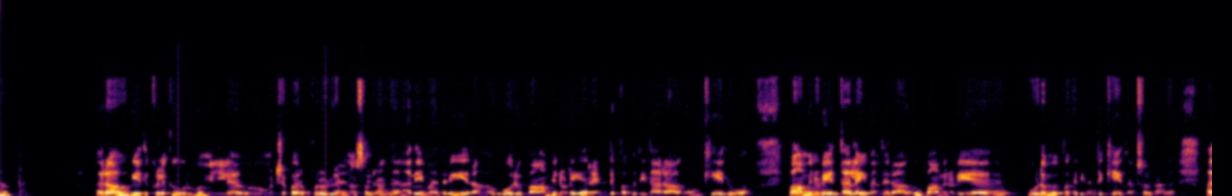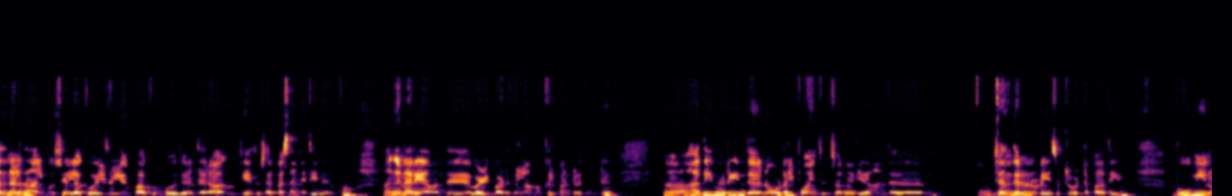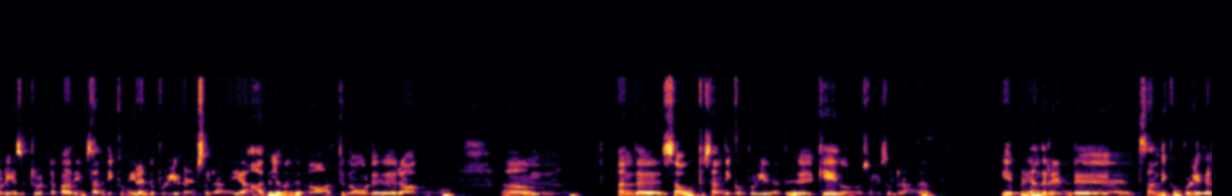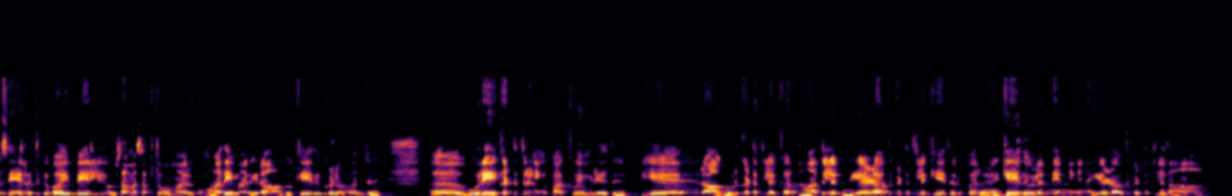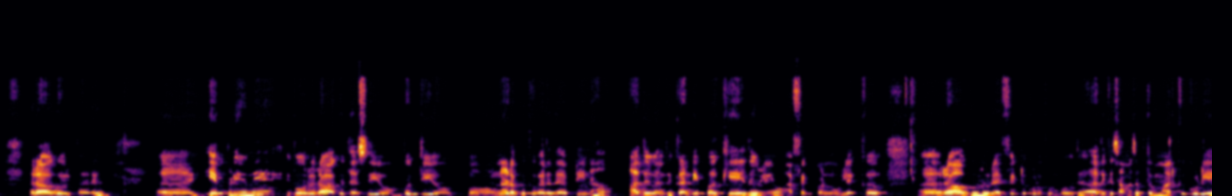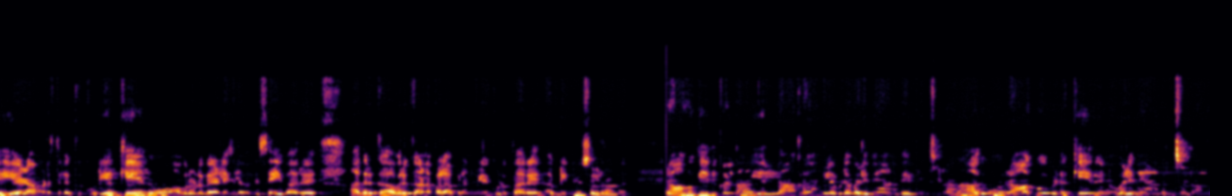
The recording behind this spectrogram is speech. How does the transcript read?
ராகு கேதுக்களுக்கு உருவம் இல்லை உருவமற்ற பருப்பொருள்கள்னு சொல்றாங்க. அதே மாதிரி ரா- ஒரு பாம்பினுடைய ரெண்டு பகுதி தான் ராகுவும் கேதுவும். பாம்பினுடைய தலை வந்து ராகு பாம்பினுடைய உடம்பு பகுதி வந்து கேதுன்னு சொல்றாங்க. அதனாலதான் ஆல்மோஸ்ட் எல்லா கோயில்கள்லயும் பார்க்கும்போது அந்த ராகு கேது சர்வ சந்நிதின்னு இருக்கும். அங்க நிறைய வந்து வழிபாடுகள்லாம் மக்கள் பண்றது உண்டு. ஆஹ் அதே மாதிரி இந்த நோடல் பாயிண்ட்ஸ் சொன்னேன் இல்லையா அந்த சந்திரனுடைய சுற்றுவட்ட பாதையும் பூமியினுடைய சுற்றுவட்ட பாதையும் சந்திக்கும் இரண்டு புள்ளிகள்னு சொல்றாங்க இல்லையா? அதுல வந்து நார்த் நோடு ராகுனும் அந்த சவுத் சந்திக்கும் புள்ளி வந்து கேதுன்னு சொல்லி சொல்றாங்க. எப்படி அந்த ரெண்டு சந்திக்கும் புள்ளிகள் சேர்றதுக்கு வாய்ப்பே இல்லையோ சமசப்தமமா இருக்குமோ அதே மாதிரி ராகு கேதுக்களும் வந்து ஆஹ், ஒரே கட்டத்துல நீங்க பார்க்கவே முடியாது. ஏ ராகு ஒரு கட்டத்துல இருக்காருன்னா அதுல இருந்து ஏழாவது கட்டத்துல கேது இருப்பாரு. கேதுவுல இருந்து என்னீங்கன்னா ஏழாவது கட்டத்துல தான் ராகு இருப்பாரு. ஆஹ், எப்படியுமே இப்போ ஒரு ராகு தசையோ புத்தியோ இப்போ நடப்புக்கு வருது அப்படின்னா அது வந்து கண்டிப்பாக கேதுலையும் அஃபெக்ட் பண்ணும். லைக் ராகுல் ஒரு எஃபெக்ட் கொடுக்கும்போது அதுக்கு சமசப்தமாக இருக்கக்கூடிய ஏழாம் இடத்துல இருக்கக்கூடிய கேதுவும் அவரோட வேலைகளை வந்து செய்வார். அதற்கு அவருக்கான பலாபலன்களையும் கொடுப்பாரு அப்படின்னு சொல்கிறாங்க ராகு கேதுக்கள் தான் எல்லா கிரகங்களை விட வலிமையானது அப்படின்னு சொல்றாங்க. அதுவும் ராகுவை விட கேது இன்னும் வலிமையானதுன்னு சொல்றாங்க.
